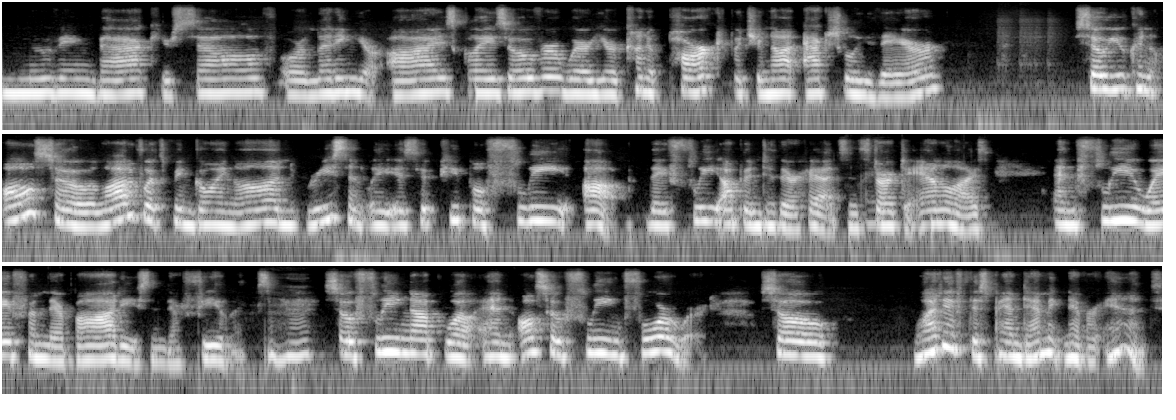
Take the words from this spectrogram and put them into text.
moving back yourself or letting your eyes glaze over where you're kind of parked but you're not actually there So you can also, a lot of what's been going on recently is that people flee up. They flee up into their heads and start to analyze and flee away from their bodies and their feelings. Mm-hmm. So fleeing up, well, and also fleeing forward. So what if this pandemic never ends?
